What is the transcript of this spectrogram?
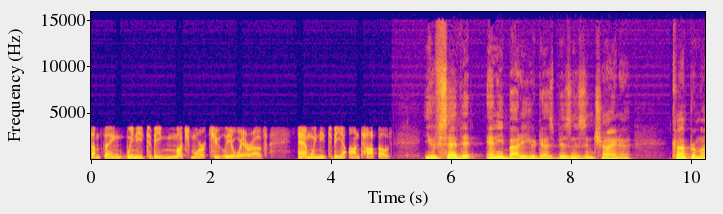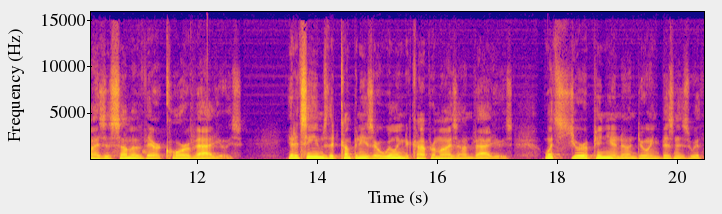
something we need to be much more acutely aware of, and we need to be on top of. You've said that anybody who does business in China compromises some of their core values. Yet it seems that companies are willing to compromise on values. What's your opinion on doing business with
